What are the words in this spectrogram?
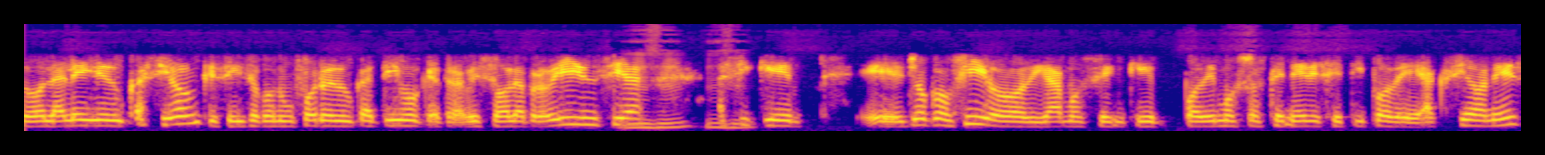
o la ley de educación, que se hizo con un foro educativo que atravesó la provincia. Así que eh, yo confío, digamos, en que podemos sostener ese tipo de acciones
